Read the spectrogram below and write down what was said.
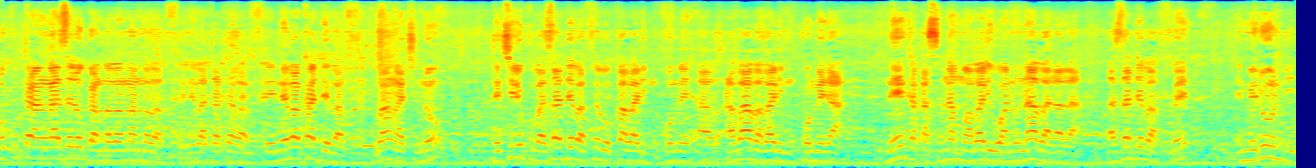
okutangaza era okugamba bamaama baffe ne batata baffe ne bakadde baffe kubanga kino tekiri ku bazadde baffe bokka abali mu kome- aba- abaaba bali mu komera naye nkakasa nammwe abali wano n'abalala bazadde baffe emirundi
